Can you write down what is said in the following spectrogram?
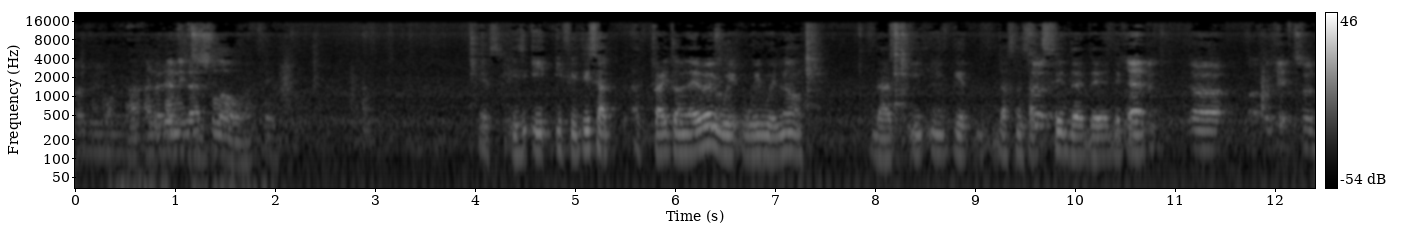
How Uh, and, and it's slow, I think. Yes, i- i- if it is at, at Tryton level, we, we will know that it, it get, doesn't So- succeed the, the, the Yeah, but uh, okay. So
